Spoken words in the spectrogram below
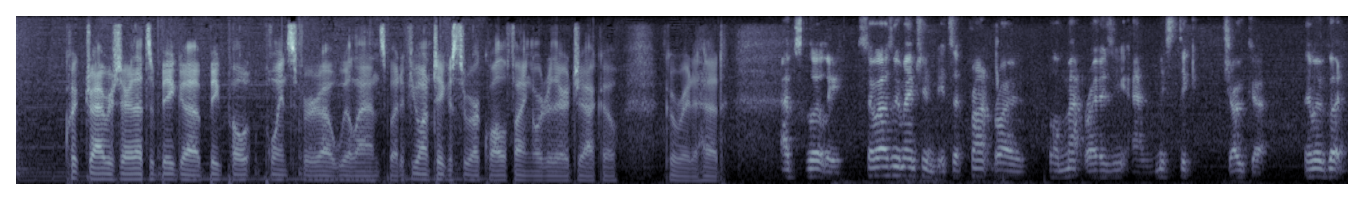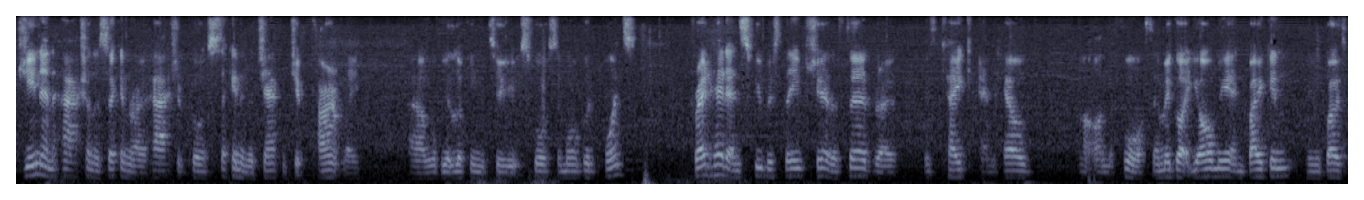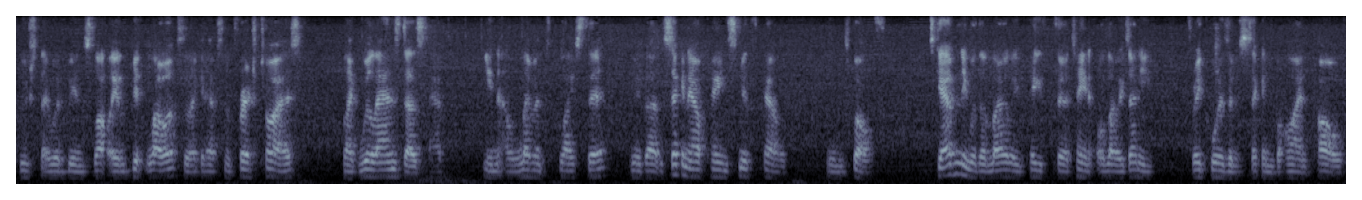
quick drivers there. That's a big uh, big po points for uh, Will Ans. But if you want to take us through our qualifying order there, Jacko, go right ahead. Absolutely. So as we mentioned, it's a front row for Matt Rosie and Mystic Joker. Then we've got Jin and Hash on the second row. Hash, of course, second in the championship currently. Uh, will be looking to score some more good points. Fredhead and Scuba Steve share the third row with Cake and Helg uh, on the fourth. Then we've got Yolmi and Bacon, who both wish they would have been slightly a bit lower so they could have some fresh tyres, like Will Ans does have in 11th place there, with uh, the second Alpine Smith Pell in 12th. Scavney with a lowly P13, although he's only three quarters of a second behind pole.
